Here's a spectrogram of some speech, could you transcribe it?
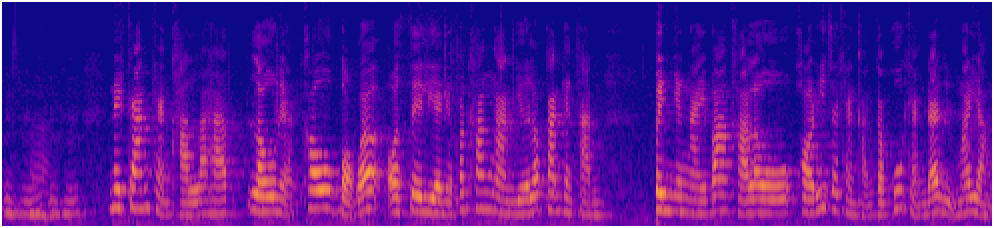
อืมอือฮึค่ะอือฮึในการแข่งขันล่ะคะเราเนี่ยเขาบอกว่าออสเตรเลียเนี่ยค่อนข้างงานเยอะแล้วการแข่งขัน เป็นยังไงบ้างคะ เราพอที่จะแข่งขันกับคู่แข่งได้หรือไม่อย่าง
